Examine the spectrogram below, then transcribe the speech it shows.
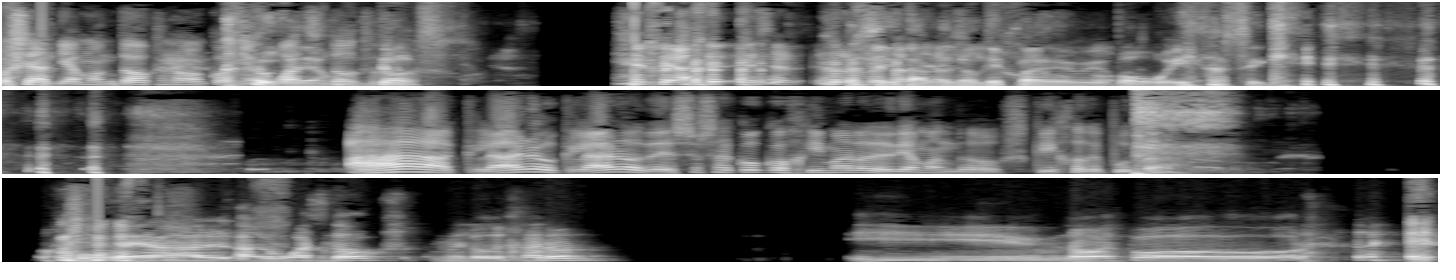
O sea, el Diamond Dogs, no, coño, el Watch Dogs 2. Dogs. El Dia- ese- ese es Sí, también el dijo de Bowie, así que. Ah, claro, claro, de eso sacó Kojima lo de Diamond Dogs. Qué hijo de puta. Jugué al, al Watch Dogs, me lo dejaron. Y no es por. Eh,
